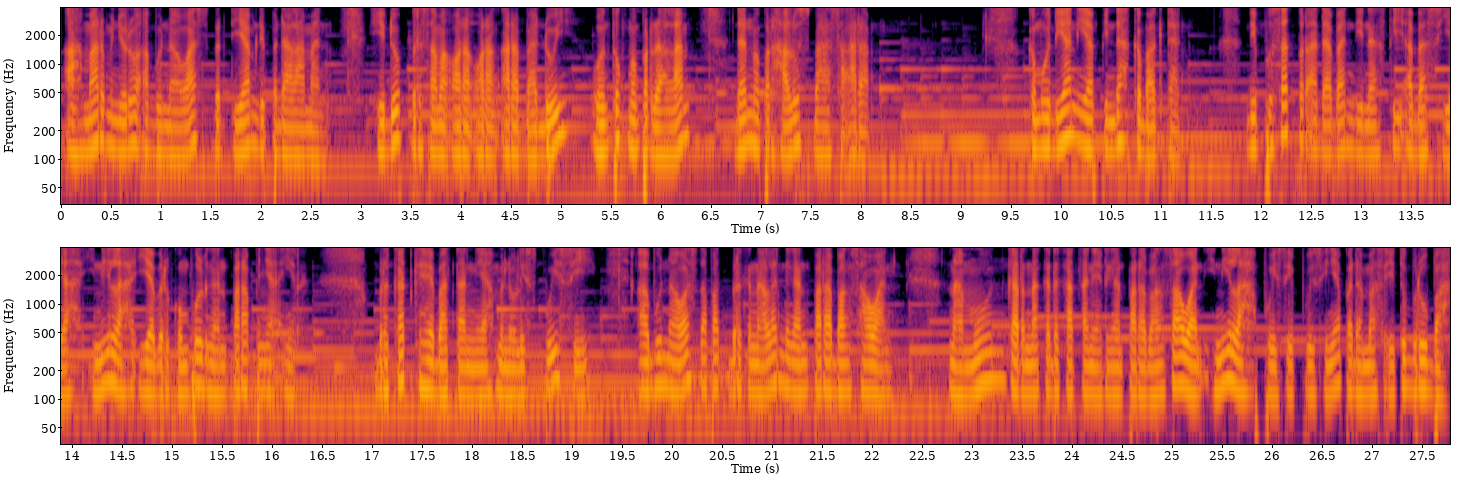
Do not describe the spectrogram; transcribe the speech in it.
Ahmar menyuruh Abu Nawas berdiam di pedalaman, hidup bersama orang-orang Arab Baduy untuk memperdalam dan memperhalus bahasa Arab. Kemudian ia pindah ke Baghdad. Di pusat peradaban dinasti Abbasiyah inilah ia berkumpul dengan para penyair. Berkat kehebatannya menulis puisi, Abu Nawas dapat berkenalan dengan para bangsawan. Namun, karena kedekatannya dengan para bangsawan, inilah puisi-puisinya pada masa itu berubah,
